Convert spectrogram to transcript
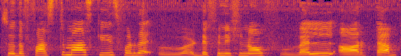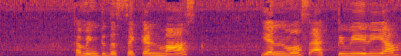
So, the first mask is for the uh, definition of well or tub. Coming to the second mask, NMOS active area.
